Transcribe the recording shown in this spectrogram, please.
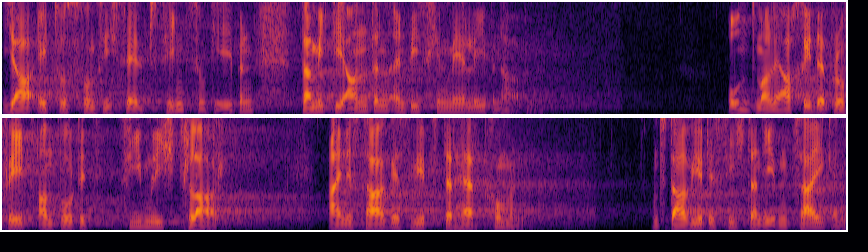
Ja, etwas von sich selbst hinzugeben, damit die anderen ein bisschen mehr Leben haben. Und Malachi, der Prophet, antwortet ziemlich klar, eines Tages wird der Herr kommen. Und da wird es sich dann eben zeigen,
